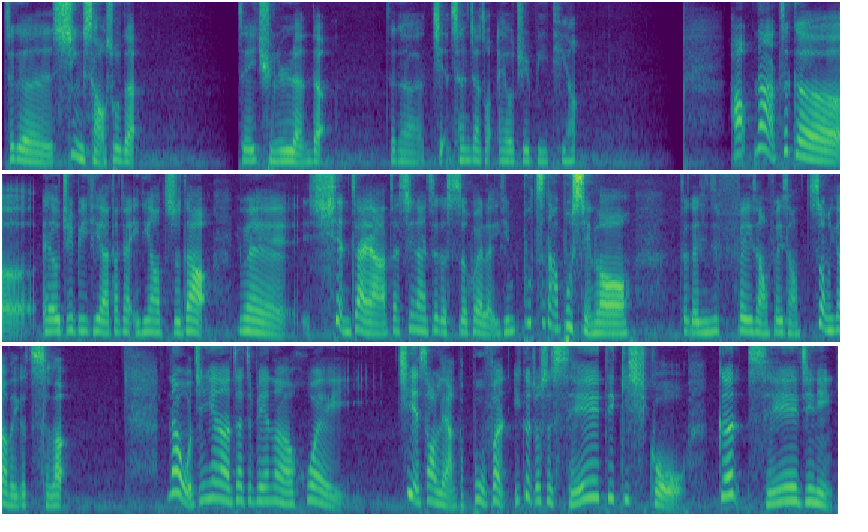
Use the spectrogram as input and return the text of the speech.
这个性少数的这一群人的这个简称叫做 LGBT 哈。好，那这个 LGBT 啊，大家一定要知道，因为现在啊，在现在这个社会了，已经不知道不行喽，这个已经是非常非常重要的一个词了。那我今天呢，在这边呢，会介绍两个部分，一个就是 c e t i c i s c o 跟 s a g n i n g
